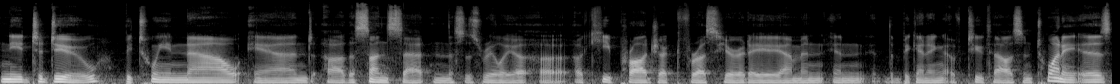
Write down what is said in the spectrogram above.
need to do between now and uh, the sunset, and this is really a, a, a, key project for us here at AAM in, in the beginning of 2020, is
